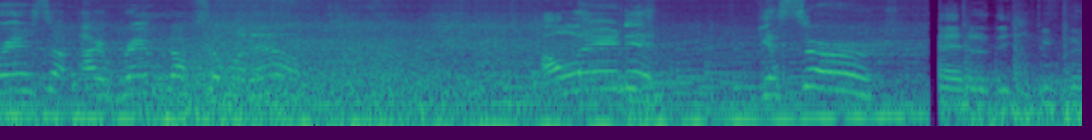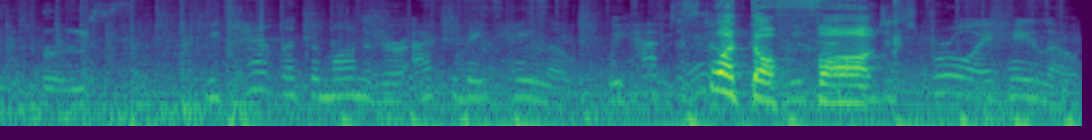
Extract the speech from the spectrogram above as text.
ran. So, I rammed off someone else. I'll land it. Yes, sir. Head of the universe. We can't let the monitor activate Halo. We have to stop What the it. We have fuck? to destroy Halo.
